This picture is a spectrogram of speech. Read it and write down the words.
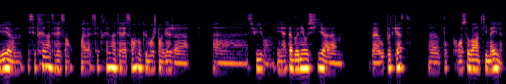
Euh, et, c'est très intéressant. c'est très intéressant. Donc moi, je t'engage à, suivre et à t'abonner aussi bah, au podcast euh, pour recevoir un petit mail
